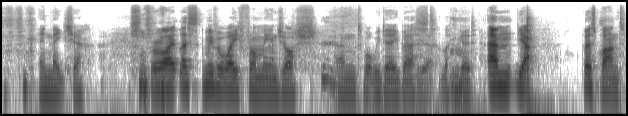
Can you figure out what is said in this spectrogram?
in nature. right, let's move away from me and Josh and what we do best. Yeah. Looking good. Um, yeah. First band,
